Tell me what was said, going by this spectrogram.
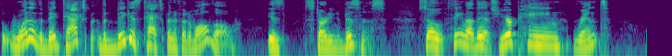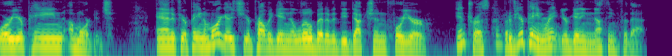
One of the big tax, the biggest tax benefit of all, though, is starting a business. So think about this: you're paying rent, or you're paying a mortgage. And if you're paying a mortgage, you're probably getting a little bit of a deduction for your interest. Mm-hmm. But if you're paying rent, you're getting nothing for that.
